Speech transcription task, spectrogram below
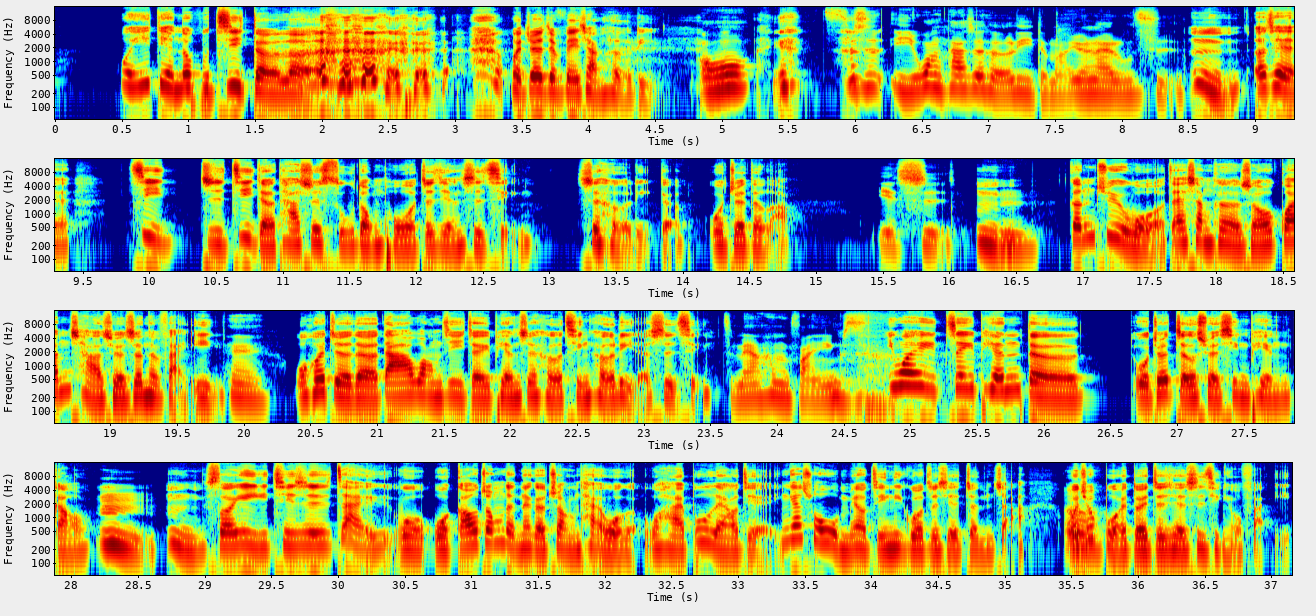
我一点都不记得了。”我觉得就非常合理哦。其实遗忘它是合理的吗？原来如此。嗯，而且。记只记得他是苏东坡这件事情是合理的，我觉得啦，也是。嗯，嗯，根据我在上课的时候观察学生的反应，嗯我会觉得大家忘记这一篇是合情合理的事情。怎么样？他们反应？因为这一篇的我觉得哲学性偏高。嗯嗯，所以其实在我我高中的那个状态，我我还不了解，应该说我没有经历过这些挣扎，嗯、我就不会对这些事情有反应。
